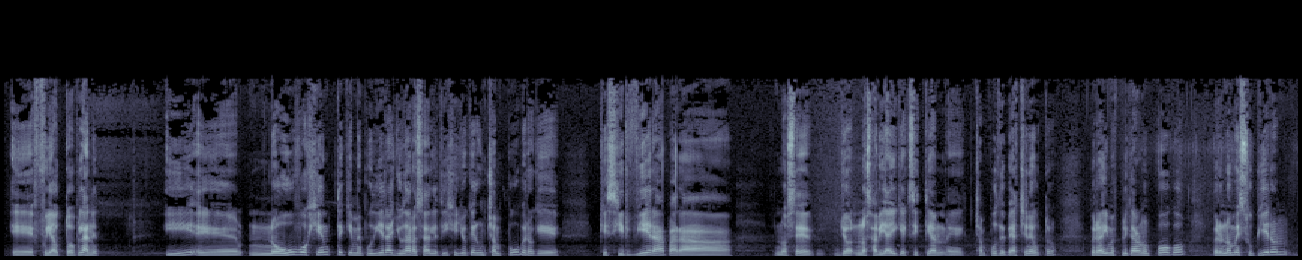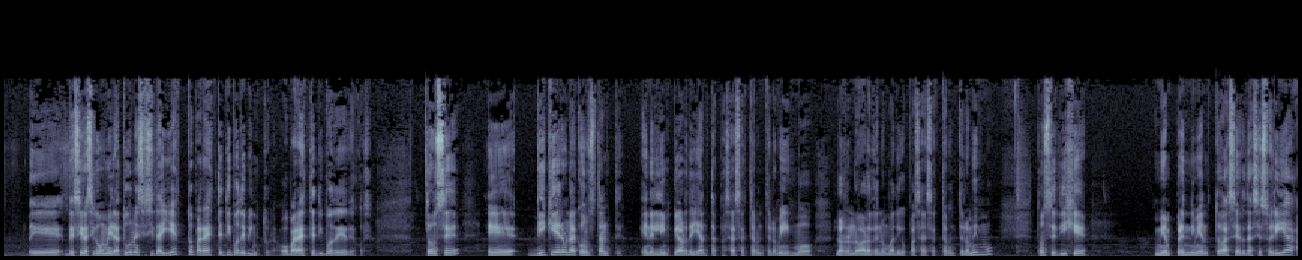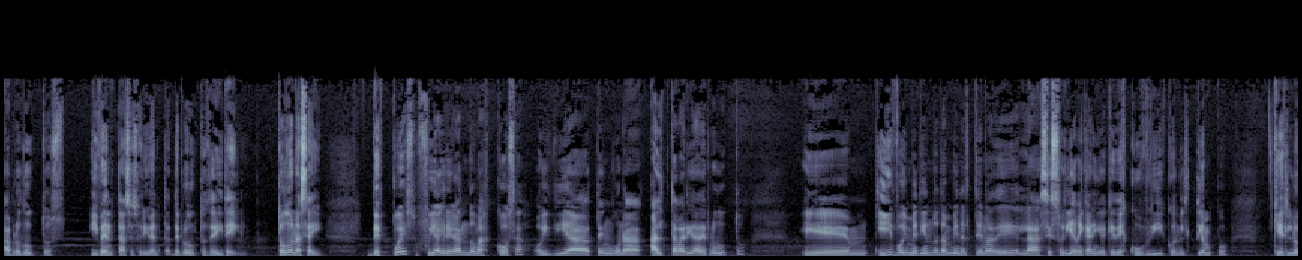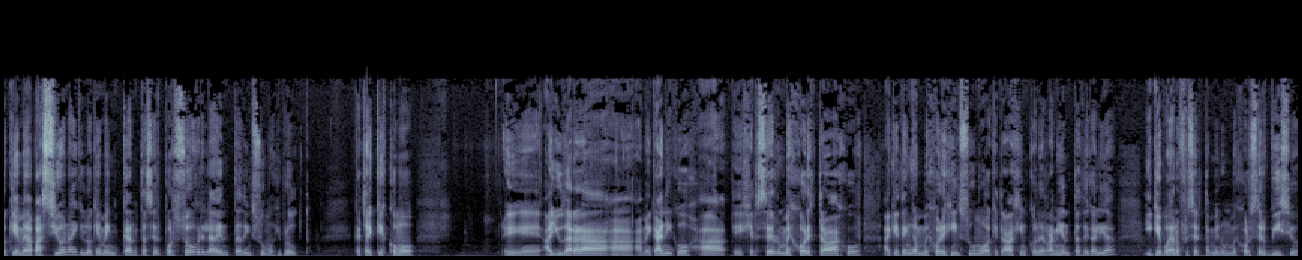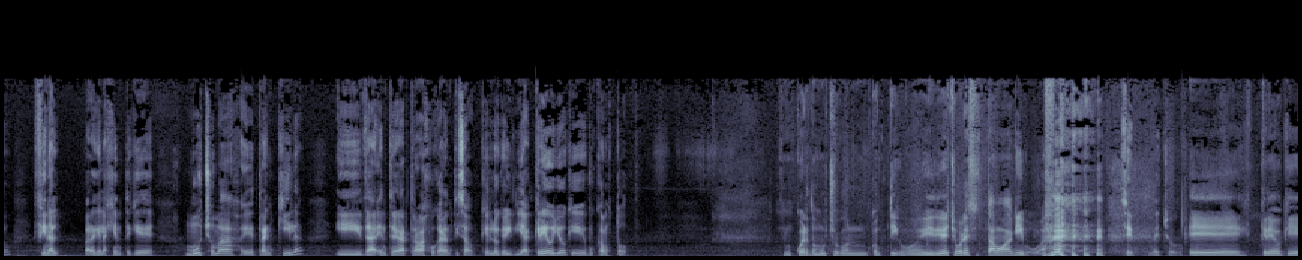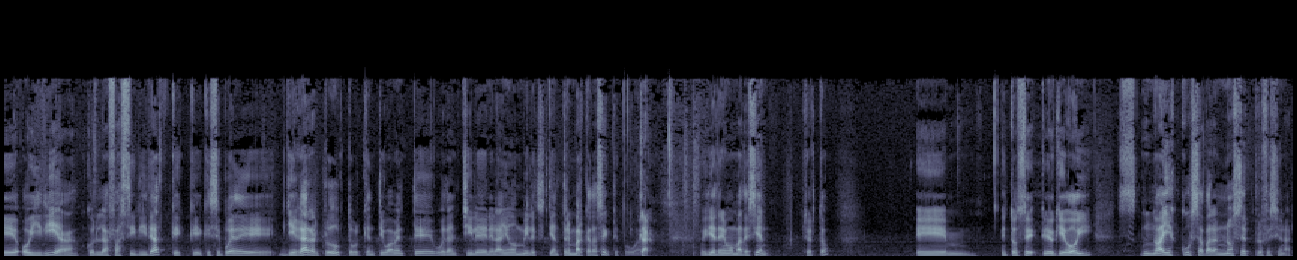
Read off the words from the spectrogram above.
eh, fui a Autoplanet y no hubo gente que me pudiera ayudar. O sea, les dije yo que era un champú, pero que, que sirviera para, no sé, yo no sabía ahí que existían champús de pH neutro, pero ahí me explicaron un poco, pero no me supieron eh, decir así como, mira, tú necesitáis esto para este tipo de pintura o para este tipo de, de cosas. Entonces, eh, vi que era una constante. En el limpiador de llantas pasa exactamente lo mismo, los renovadores de neumáticos pasan exactamente lo mismo. Entonces dije, mi emprendimiento va a ser de asesoría a productos y venta, asesoría y venta de productos de detailing. Todo nace ahí. Después fui agregando más cosas. Hoy día tengo una alta variedad de productos. eh, y voy metiendo también el tema de la asesoría mecánica que descubrí con el tiempo, que es lo que me apasiona y lo que me encanta hacer por sobre la venta de insumos y productos. ¿Cachai? Que es como eh, ayudar a, mecánicos a ejercer mejores trabajos, a que tengan mejores insumos, a que trabajen con herramientas de calidad y que puedan ofrecer también un mejor servicio final para que la gente quede mucho más eh, tranquila y da- entregar trabajos garantizados, que es lo que hoy día creo yo que buscamos todos. Concuerdo mucho con, contigo. Y de hecho por eso estamos aquí. Sí, de hecho, Eh, creo que hoy día, con la facilidad que, que- que se puede llegar al producto, porque antiguamente, bueno, en Chile en el año 2000 existían tres marcas de aceite. pues, bueno. claro. Hoy día tenemos más de 100, ¿cierto? Eh, entonces, creo que hoy no hay excusa para no ser profesional.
